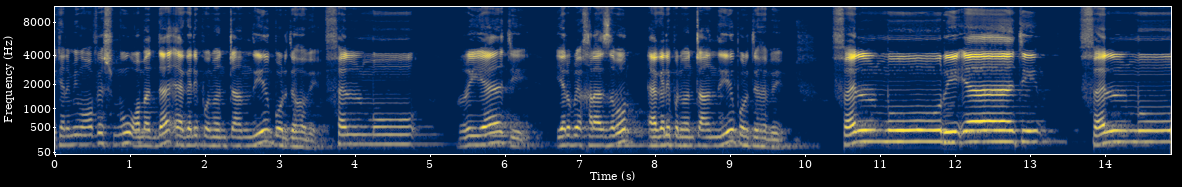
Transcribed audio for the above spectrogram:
এখানে মিম অফিস মু অমাদ্দা এগারি পরিমাণ টান দিয়ে পড়তে হবে ফেলমু রিয়াতি এর উপরে খারাজ জবর এগারি পরিমাণ টান দিয়ে পড়তে হবে فالموريات فالموريات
